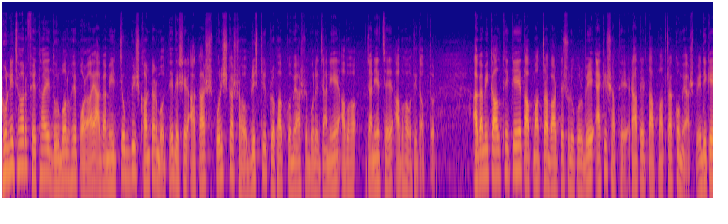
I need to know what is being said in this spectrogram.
ঘূর্ণিঝড় ফেথায় দুর্বল হয়ে পড়ায় আগামী চব্বিশ ঘণ্টার মধ্যে দেশের আকাশ পরিষ্কার সহ বৃষ্টির প্রভাব কমে আসবে বলে জানিয়ে আবহাওয়া, জানিয়েছে আবহাওয়া অধিদপ্তর। আগামীকাল থেকে তাপমাত্রা বাড়তে শুরু করবে একই সাথে রাতের তাপমাত্রা কমে আসবে। এদিকে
